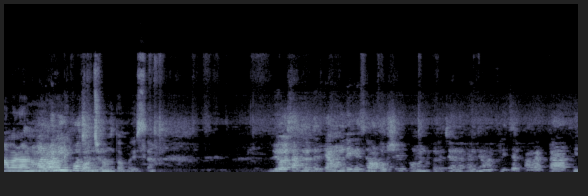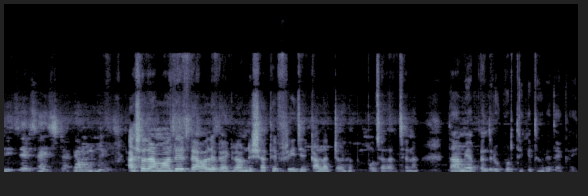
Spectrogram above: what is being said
আমার আমার অনেক। পছন্দ হয়েছে। ভিউয়ার্স আপনাদের কেমন লেগেছে? অবশ্যই কমেন্ট করে জানাবেন যে আমার ফ্রিজের কালারটা ফ্রিজের সাইজটা কেমন হয়েছে? আসলে আমাদের দেওয়ালে ব্যাকগ্রাউন্ডের সাথে ফ্রিজের কালারটা ওইভাবে বোঝা যাচ্ছে না। তা আমি আপনাদের উপর থেকে ধরে দেখাই।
